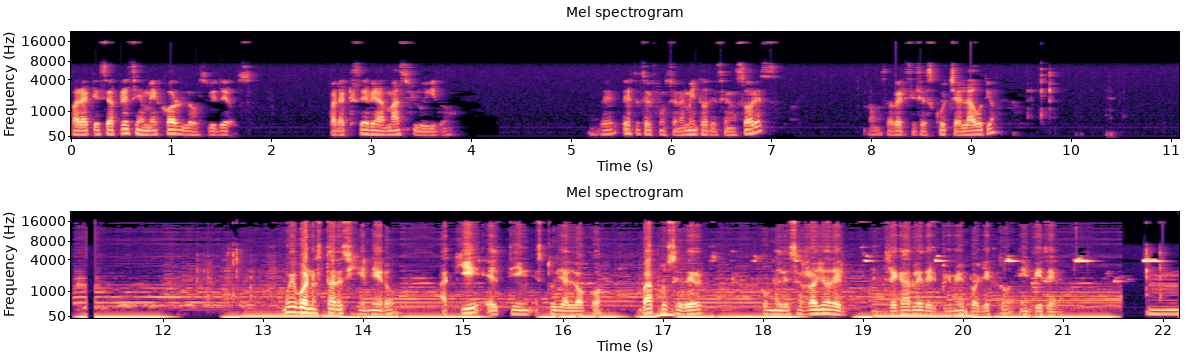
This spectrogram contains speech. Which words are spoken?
para que se aprecien mejor los videos, para que se vea más fluido. Este es el funcionamiento de sensores. Vamos a ver si se escucha el audio. Muy buenas tardes, ingeniero. Aquí el Team Estudia Loco va a proceder con el desarrollo del entregable del primer proyecto en video. Mm,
